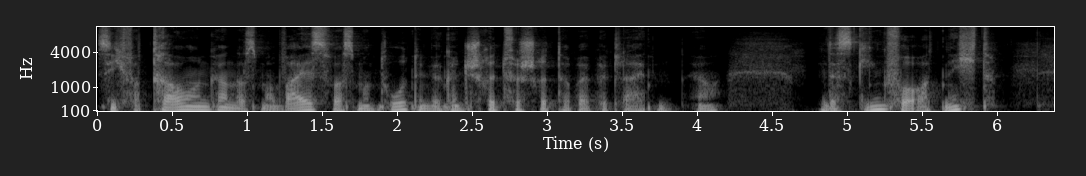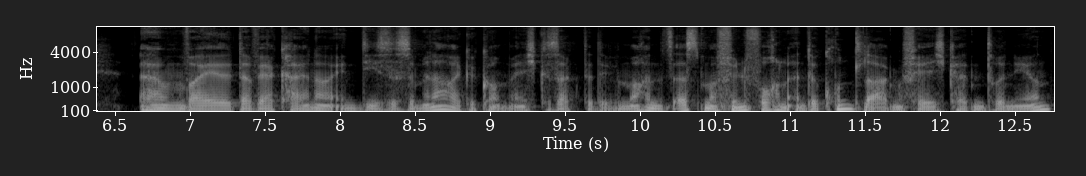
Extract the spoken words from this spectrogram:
sich vertrauen kann, dass man weiß, was man tut und wir können Schritt für Schritt dabei begleiten. Ja. Und das ging vor Ort nicht, ähm, weil da wäre keiner in diese Seminare gekommen. Wenn ich gesagt hätte, wir machen jetzt erstmal fünf Wochenende Grundlagenfähigkeiten trainieren,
